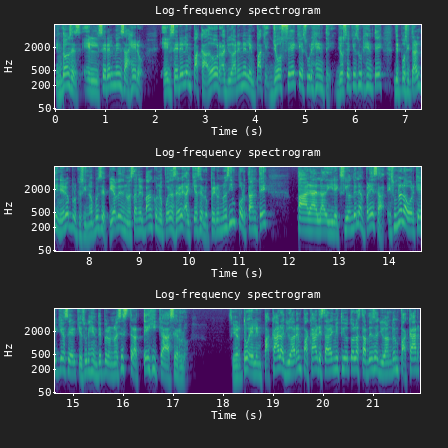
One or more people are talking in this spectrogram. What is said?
Entonces, el ser el mensajero, el ser el empacador, ayudar en el empaque. Yo sé que es urgente, yo sé que es urgente depositar el dinero porque si no, pues se pierde, no está en el banco, no puedes hacer, hay que hacerlo, pero no es importante para la dirección de la empresa. Es una labor que hay que hacer, que es urgente, pero no es estratégica hacerlo. ¿Cierto? El empacar, ayudar a empacar, estar ahí metido todas las tardes ayudando a empacar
